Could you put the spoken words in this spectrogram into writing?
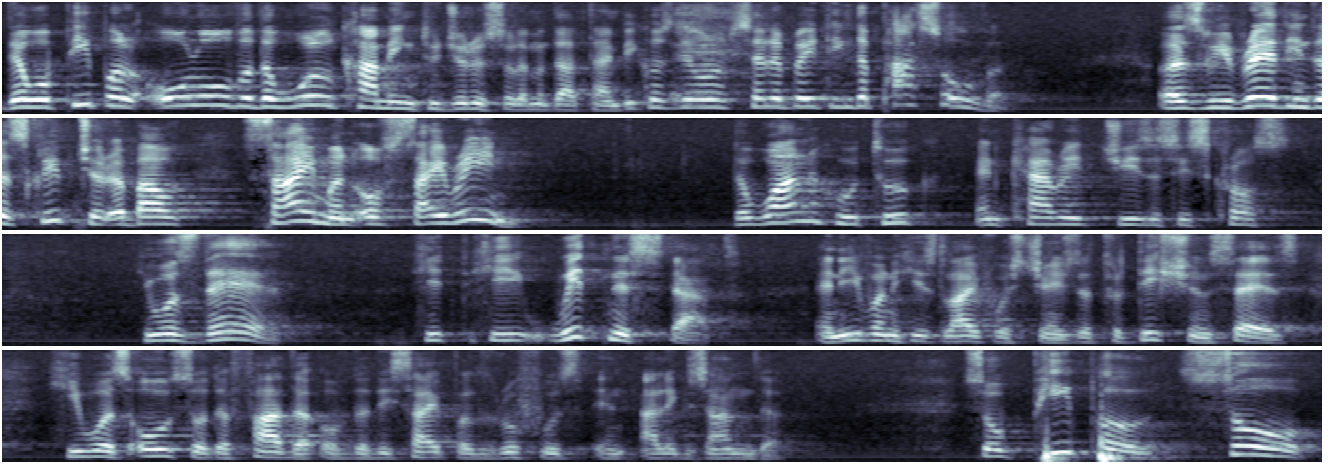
there were people all over the world coming to Jerusalem at that time because they were celebrating the Passover. As we read in the scripture about Simon of Cyrene, the one who took and carried Jesus' cross. He was there, he, he witnessed that and even his life was changed. The tradition says he was also the father of the disciples Rufus and Alexander. So people saw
